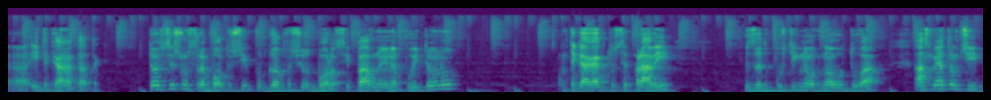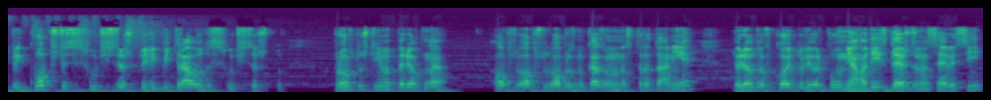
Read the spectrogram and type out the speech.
а, и така нататък. Той всъщност работеше и подготвяше отбора си. Бавно и напоително, така както се прави, за да постигне отново това. Аз мятам, че и при Клоп ще се случи същото или би трябвало да се случи същото. Просто ще има период на, об, об, образно казано, на страдание, период в който Ливърпул няма да изглежда на себе си,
